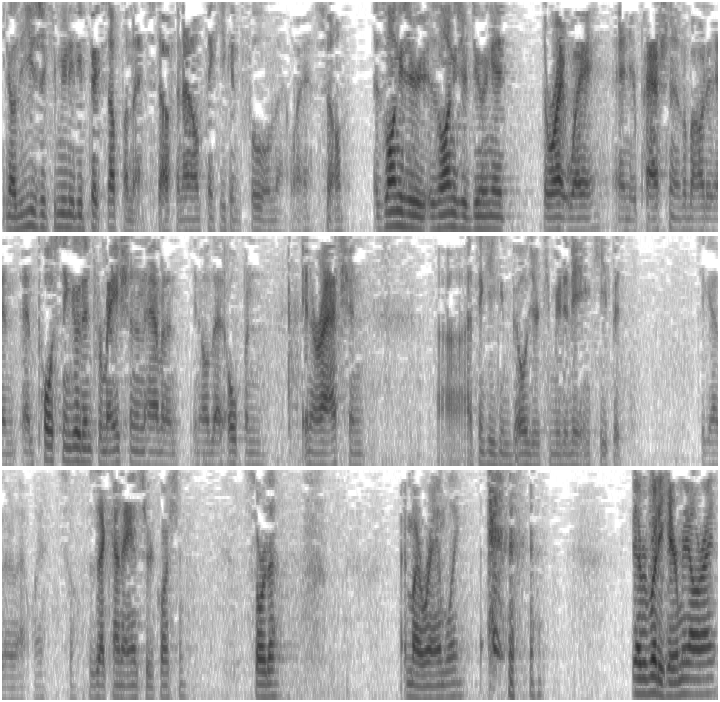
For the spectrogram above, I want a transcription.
You know, the user community picks up on that stuff, and I don't think you can fool them that way. So, as long as you're as long as you're doing it the right way and you're passionate about it and, and posting good information and having you know that open interaction, uh, I think you can build your community and keep it together that way. So does that kind of answer your question? Sorta. Am I rambling? Everybody hear me all right?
